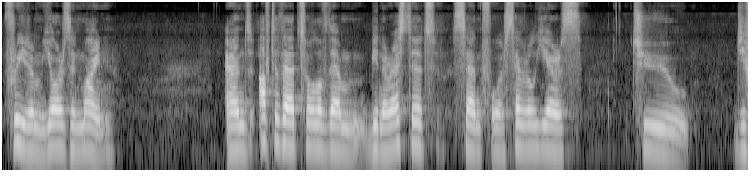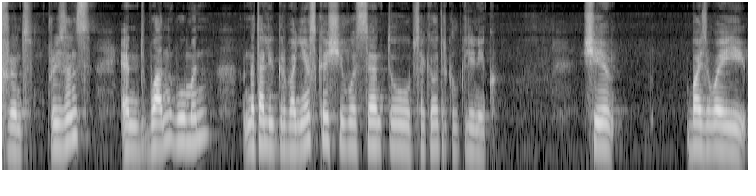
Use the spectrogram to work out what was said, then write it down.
freedom, yours and mine. And after that, all of them been arrested, sent for several years to different prisons. And one woman, Natalia Gorbanevska, she was sent to psychiatrical clinic. She, by the way,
